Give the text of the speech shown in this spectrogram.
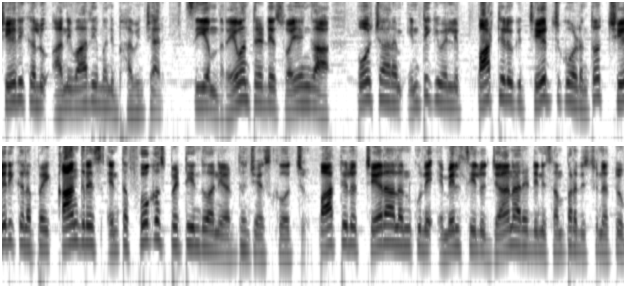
చేరికలు అనివార్యమని భావించారు. సీఎం రేవంత్ రెడ్డి స్వయంగా పోచారం ఇంటికి వెళ్ళి పార్టీలోకి చేర్చుకోవడంతో చేరికలపై కాంగ్రెస్ ఎంత ఫోకస్ పెట్టిందో అని అర్థం చేసుకోవచ్చు. పార్టీలో చేరాలనుకునే ఎమ్మెల్సీలు జానారెడ్డిని సంప్రదిస్తున్నట్లు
